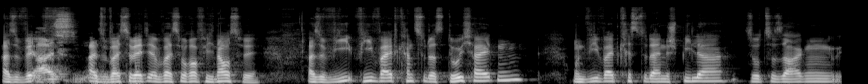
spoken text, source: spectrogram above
Also, ja, also weißt du, weißt du, worauf ich hinaus will? Also wie, wie weit kannst du das durchhalten? Und wie weit kriegst du deine Spieler sozusagen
